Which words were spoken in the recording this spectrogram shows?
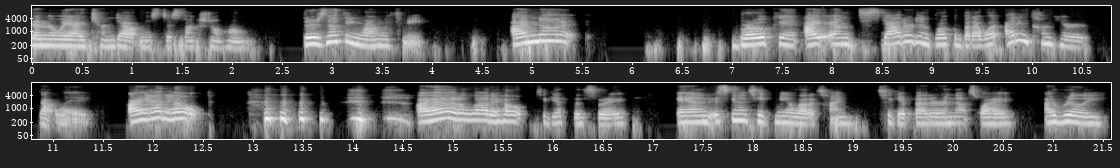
than the way I turned out in this dysfunctional home. There's nothing wrong with me. I'm not broken. I am scattered and broken, but I, I didn't come here that way. I had help. I had a lot of help to get this way. And it's going to take me a lot of time to get better. And that's why I really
